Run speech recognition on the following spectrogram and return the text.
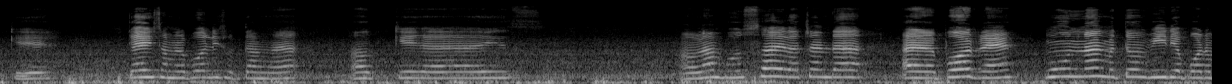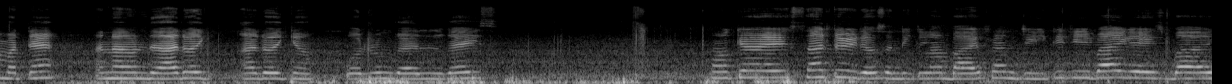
ஓகே கைஸ் நம்மளை போலீஸ் விட்டாங்க. ஓகே கைஸ் அவெல்லாம் புதுசாக ஏதாச்சும் அந்த போடுறேன். மூணு நாள் மட்டும் வீடியோ போட மாட்டேன். அதனால் வந்து அது வரைக்கும் அது வரைக்கும் கைஸ் ஓகே அடுத்த வீடியோ சந்திக்கலாம் bye from GTG bye guys bye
